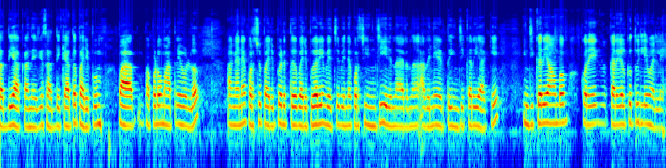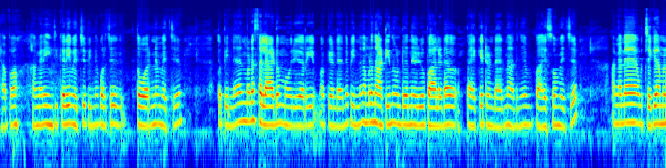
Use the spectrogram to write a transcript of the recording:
സദ്യ ആക്കാമെന്ന് വിചാരിച്ചു സദ്യക്കകത്ത് പരിപ്പും പപ്പടവും മാത്രമേ ഉള്ളൂ. അങ്ങനെ കുറച്ച് പരിപ്പെടുത്ത് പരിപ്പ് കറിയും വെച്ച് പിന്നെ കുറച്ച് ഇഞ്ചി ഇരുന്നായിരുന്നു. അതിനെ എടുത്ത് ഇഞ്ചിക്കറിയാക്കി. ഇഞ്ചിക്കറി ആകുമ്പം കുറേ കറികൾക്ക് തുല്യമല്ലേ? അപ്പോൾ അങ്ങനെ ഇഞ്ചിക്കറിയും വെച്ച് പിന്നെ കുറച്ച് തോരനും വെച്ച്. പിന്നെ നമ്മുടെ സലാഡും മോരുകറിയും ഒക്കെ ഉണ്ടായിരുന്നു. പിന്നെ നമ്മൾ നാട്ടിൽ നിന്ന് കൊണ്ടുവന്ന ഒരു പാലട പാക്കറ്റ് ഉണ്ടായിരുന്നു. അതിന് പായസവും വെച്ച്. അങ്ങനെ ഉച്ചയ്ക്ക് നമ്മൾ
